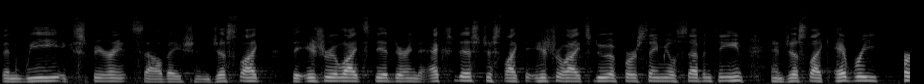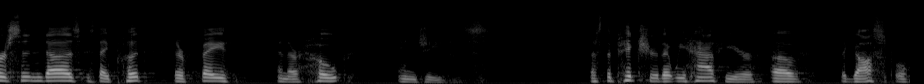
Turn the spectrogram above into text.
then we experience salvation, just like the Israelites did during the Exodus, just like the Israelites do in 1 Samuel 17, and just like every person does, is they put their faith and their hope in Jesus. That's the picture that we have here of the gospel.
